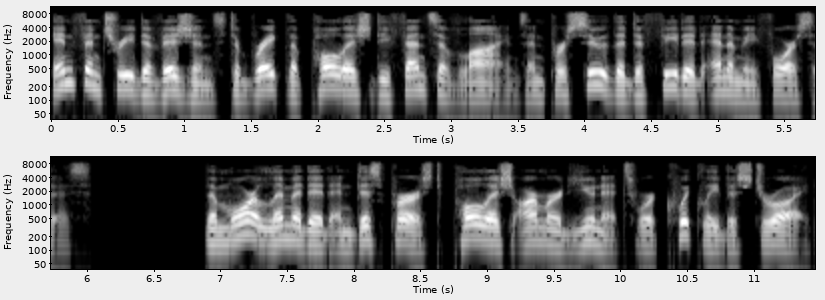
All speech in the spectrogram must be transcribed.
infantry divisions to break the Polish defensive lines and pursue the defeated enemy forces. The more limited and dispersed Polish armoured units were quickly destroyed.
